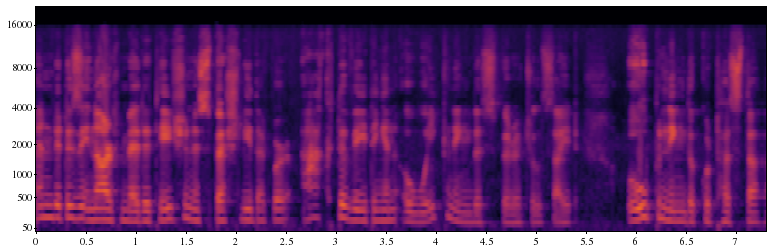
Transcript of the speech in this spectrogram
And it is in our meditation, especially, that we're activating and awakening this spiritual sight, opening the Kuthastha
